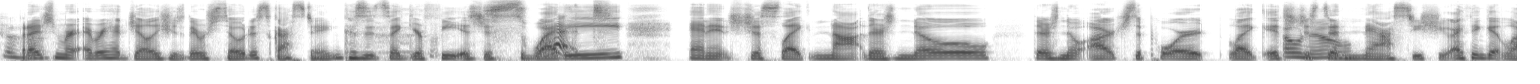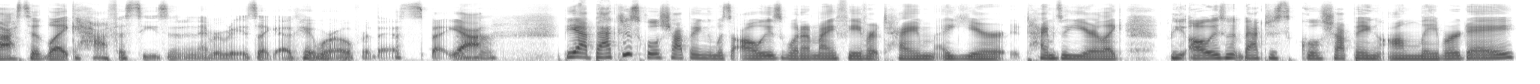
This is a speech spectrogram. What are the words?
But I Uh-huh. just remember everybody had jelly shoes. They were so disgusting because it's like your feet is just sweaty and it's just like not there's no there's no arch support. Like it's Oh, just no. a nasty shoe. I think it lasted like half a season and everybody's like, okay, we're over this. But yeah. Uh-huh. But yeah, back to school shopping was always one of my favorite time a year times a year. Like we always went back to school shopping on Labor Day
